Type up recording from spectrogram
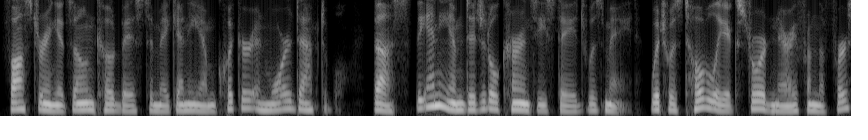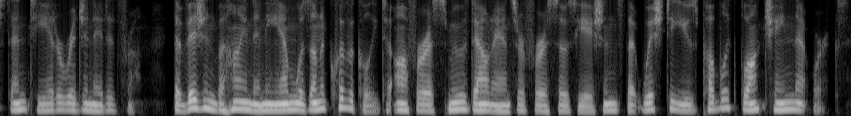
fostering its own codebase to make NEM quicker and more adaptable. Thus, the NEM digital currency stage was made, which was totally extraordinary from the first NT it originated from. The vision behind NEM was unequivocally to offer a smoothed out answer for associations that wish to use public blockchain networks.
